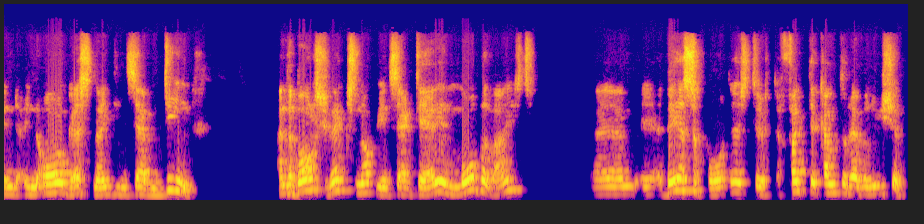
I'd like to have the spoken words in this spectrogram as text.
in, in August 1917. And the Bolsheviks, not being sectarian, mobilized um, their supporters to, to fight the counter revolution.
